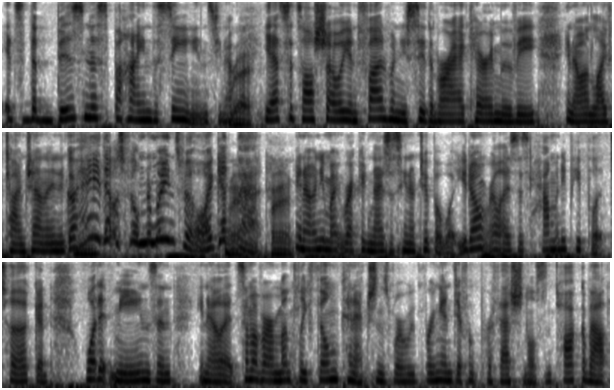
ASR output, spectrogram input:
it's the business behind the scenes. You know, Right. yes, it's all showy and fun when you see the Mariah Carey movie, you know, on Lifetime Channel, and you go, "Hey, that was filmed in Waynesville." I get. Right, that, right. you know, and you might recognize a scene or two, but what you don't realize is how many people it took and what it means. And you know, at some of our monthly film connections, where we bring in different professionals and talk about,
